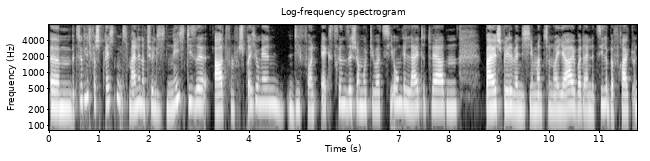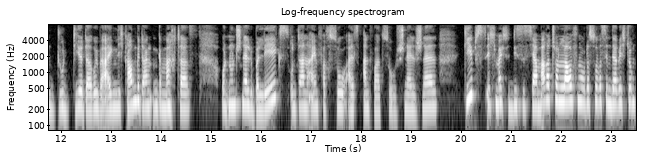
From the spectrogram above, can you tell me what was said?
ähm, bezüglich Versprechen, ich meine natürlich nicht diese Art von Versprechungen, die von extrinsischer Motivation geleitet werden, Beispiel, wenn dich jemand zu Neujahr über deine Ziele befragt und du dir darüber eigentlich kaum Gedanken gemacht hast und nun schnell überlegst und dann einfach so als Antwort so schnell, schnell gibst, ich möchte dieses Jahr Marathon laufen oder sowas in der Richtung.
